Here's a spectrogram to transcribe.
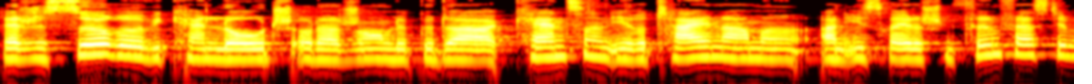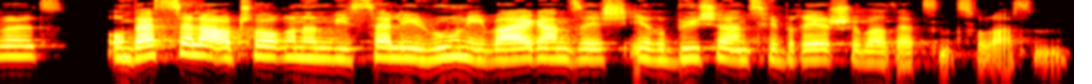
Regisseure wie Ken Loach oder Jean-Luc Godard canceln ihre Teilnahme an israelischen Filmfestivals und Bestsellerautorinnen wie Sally Rooney weigern sich, ihre Bücher ins Hebräische übersetzen zu lassen.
